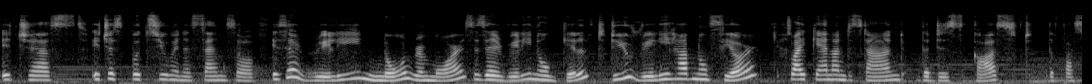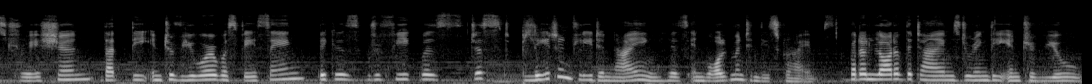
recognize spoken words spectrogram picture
it just it just puts you in a sense of is there really no remorse? Is there really no guilt? Do you really have no fear? So I can understand the disgust, the frustration that the interviewer was facing because Rafiq was just blatantly denying his involvement in these crimes. But a lot of the times during the interview,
